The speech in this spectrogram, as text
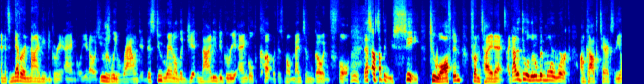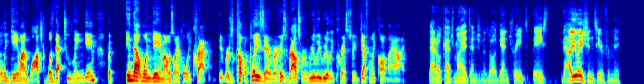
and it's never a 90 degree angle you know it's usually rounded. This dude ran a legit 90 degree angled cut with his momentum going full. That's not something you see too often from tight ends. I got to do a little bit more work on Calcaterra the only game i watched was that tulane game but in that one game, I was like, holy crap, there was a couple plays there where his routes were really, really crisp. So he definitely caught my eye. That'll catch my attention as well. Again, traits based valuations here for me.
